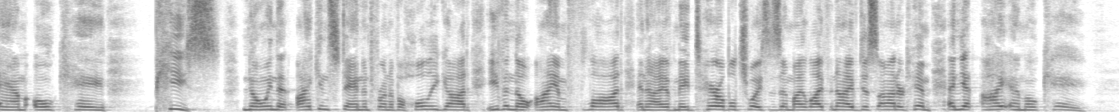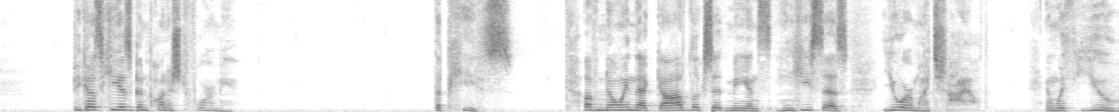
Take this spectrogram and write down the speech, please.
am okay, peace knowing that I can stand in front of a holy God even though I am flawed and I have made terrible choices in my life and I have dishonored Him, and yet I am okay because He has been punished for me. The peace of knowing that God looks at me and He says, You are my child, and with you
